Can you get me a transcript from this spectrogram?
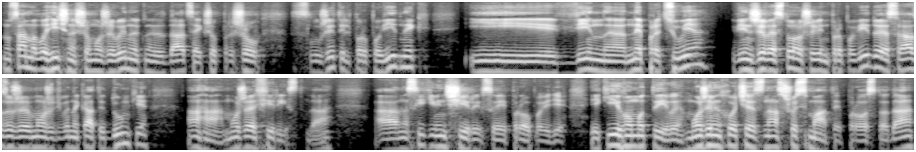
Ну, саме логічне, що може виникнути, да, це якщо прийшов служитель, проповідник, і він е, не працює, він живе з того, що він проповідує, сразу же можуть виникати думки, ага, може аферіст. Да? А наскільки він щирий в своїй проповіді, які його мотиви? Може він хоче з нас щось мати просто. Да?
